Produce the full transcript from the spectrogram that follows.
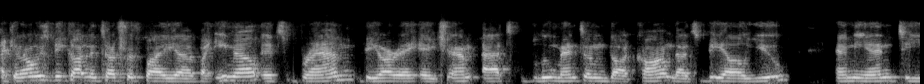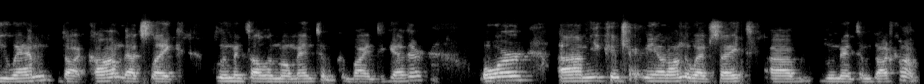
I can always be gotten in touch with by uh, by email. It's Bram B R A H M at blumentum.com. That's B L U M E N T U M dot com. That's like Blumenthal and Momentum combined together. Or um, you can check me out on the website, uh, blumentum.com.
